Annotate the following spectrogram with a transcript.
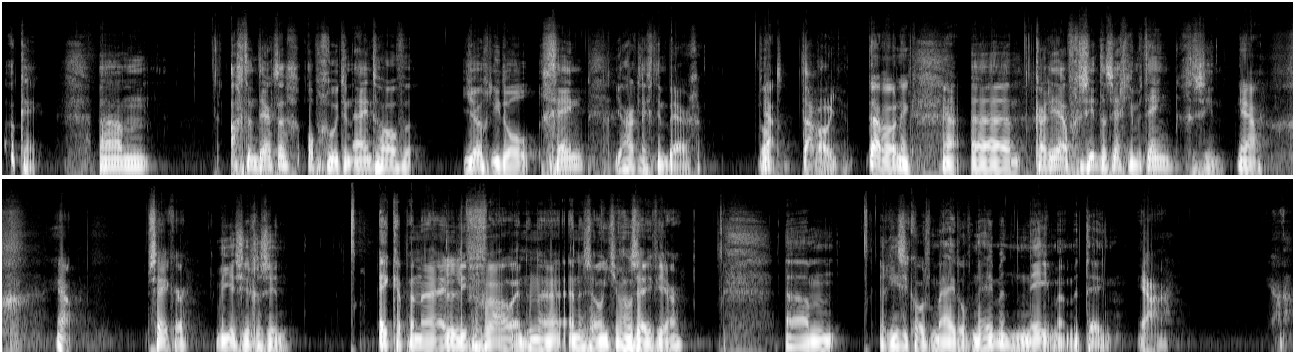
Oké. Ehm, 38, opgegroeid in Eindhoven. Jeugdidool geen. Je hart ligt in Bergen. Want daar woon je. daar woon ik. Ja, Ehm, carrière of gezin, dan zeg je meteen gezin. ja, ja. zeker. Wie is je gezin? Ik heb een eh, hele lieve vrouw en een, eh, en een zoontje van zeven jaar. Ehm, risico's mijden of nemen? Nemen meteen. Ja. ja.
